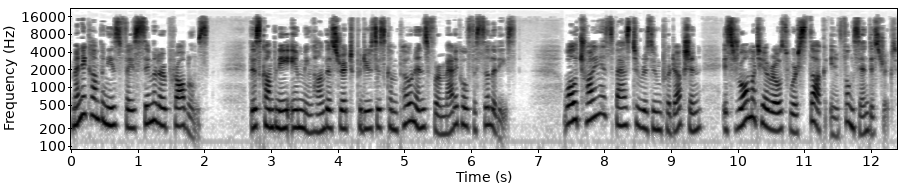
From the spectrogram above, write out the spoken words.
Many companies face similar problems. This company in Minhang district produces components for medical facilities. While trying its best to resume production, its raw materials were stuck in Fengxian district.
